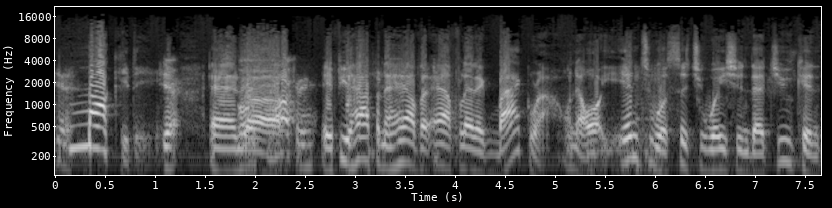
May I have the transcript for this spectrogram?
yeah. marketing. Yeah. And uh, if you happen to have an athletic background or into a situation that you can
